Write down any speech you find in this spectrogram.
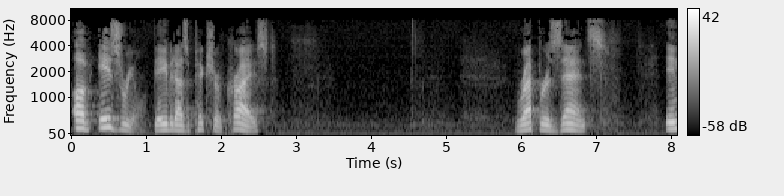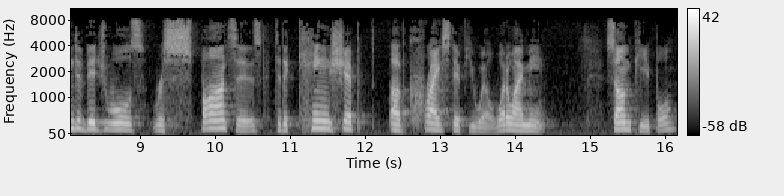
of Israel. David, as a picture of Christ, represents individuals' responses to the kingship of Christ, if you will. What do I mean? Some people,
